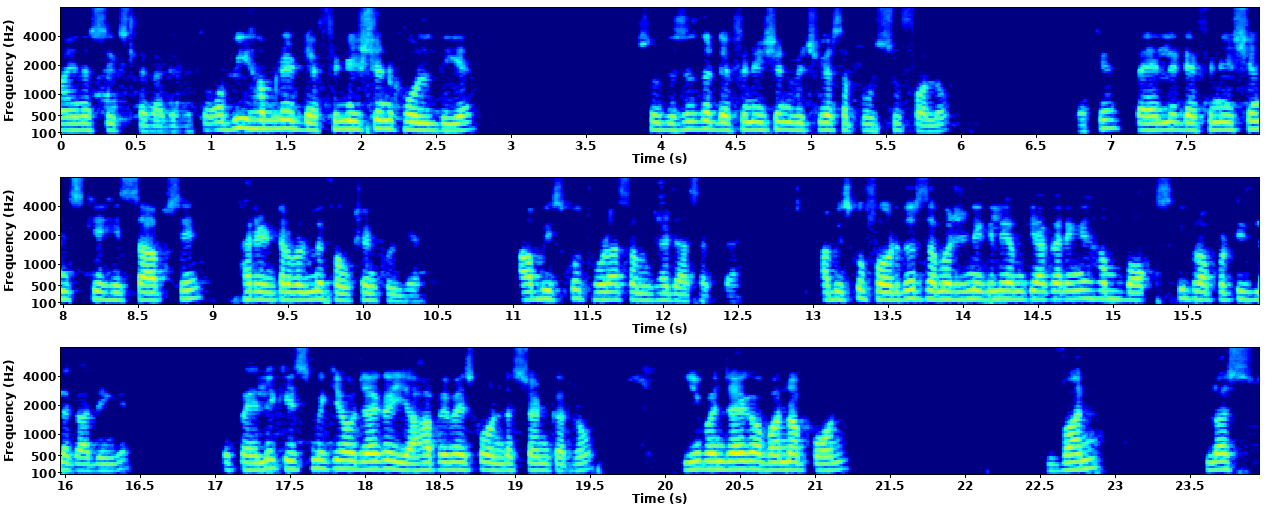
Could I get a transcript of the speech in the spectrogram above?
माइनस सिक्स लगा देंगे। तो अभी हमने डेफिनेशन खोल दी है। So this is the definition which we are suppose to follow okay पहले डेफिनेशन के हिसाब से हर इंटरवल में फ़ंक्शन खुल गया। अब इसको थोड़ा समझा जा सकता है। अब इसको फर्दर समझने के लिए हम क्या करेंगे? हम बॉक्स की प्रॉपर्टीज़ लगा देंगे। तो पहले केस में क्या हो जाएगा? यहाँ पे मैं इसको अंडरस्टैंड कर रहा हूँ। ये बन जाएगा one upon one plus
